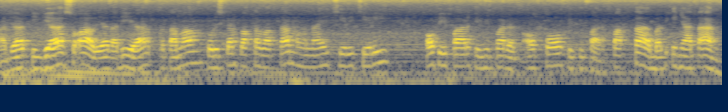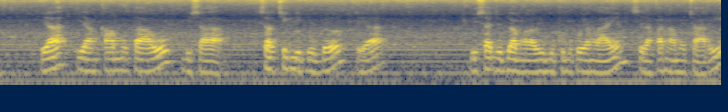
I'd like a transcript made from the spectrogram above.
Ada tiga soal ya tadi ya. Pertama tuliskan fakta-fakta mengenai ciri-ciri ovipar, vivipar dan ovovivipar fakta berarti kenyataan ya yang kamu tahu bisa searching di Google ya. Bisa juga melalui buku-buku yang lain silahkan kamu cari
